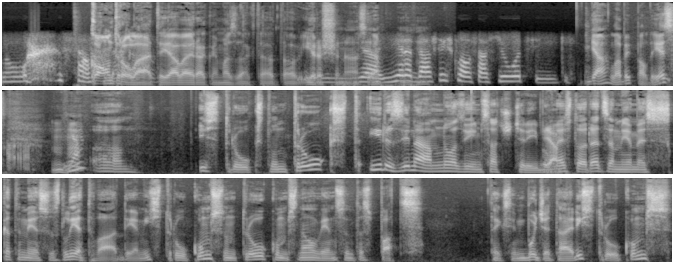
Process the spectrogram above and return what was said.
nu, kontrolēta, jā, vairāk vai mazāk tā, tā ierašanās. Jā, jā ieradās, mm. izklausās jocīgi. Jā, labi, paldies. Mm -hmm. um, iztrūkst un trūkst, ir zināma nozīmes atšķirība. Jā. Mēs to redzam, ja mēs skatāmies uz lietvārdiem. Iztrūkums un trūkums nav viens un tas pats. Teiksim, budžetā ir iztrūkums,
